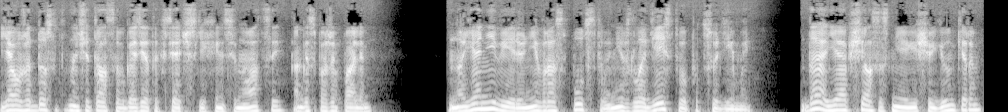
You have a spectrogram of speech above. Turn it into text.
Я уже досыта начитался в газетах всяческих инсинуаций о госпоже Палем. Но я не верю ни в распутство, ни в злодейство подсудимой. Да, я общался с ней еще юнкером,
